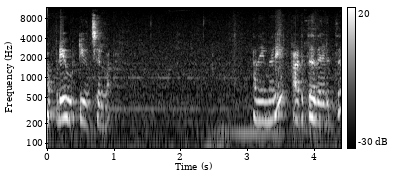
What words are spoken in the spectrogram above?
அப்படியே உருட்டி வச்சிடலாம். அதே மாதிரி அடுத்ததை எடுத்து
